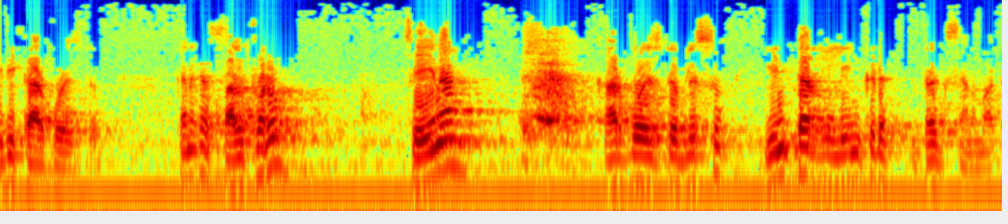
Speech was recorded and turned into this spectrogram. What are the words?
ఇది కార్బోహైడ్రేట్. కనుక sulphur China carbohydrates interlinked drugs అనమాట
